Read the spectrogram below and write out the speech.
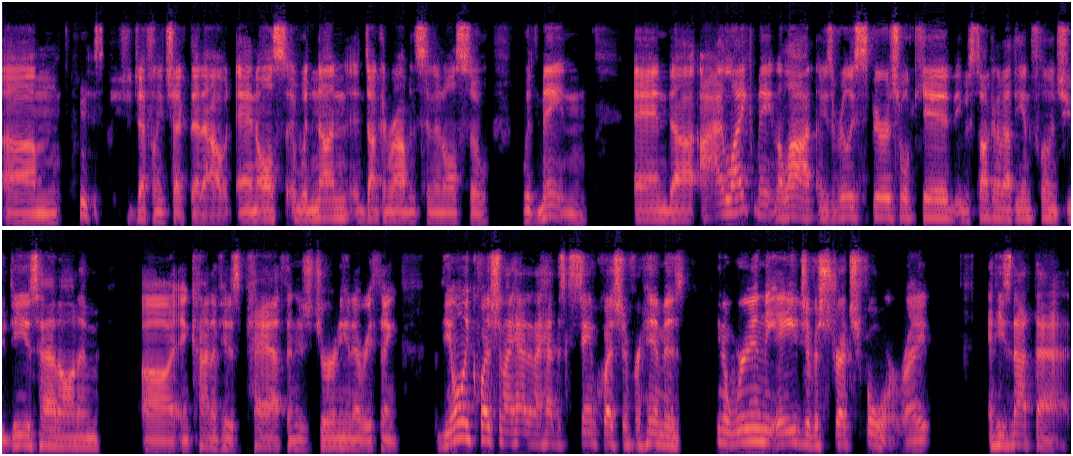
Um, so you should definitely check that out. And also with Nunn, Duncan Robinson, and also with Maten. And uh, I, I like Maten a lot. He's a really spiritual kid. He was talking about the influence UD's had on him uh, and kind of his path and his journey and everything. The only question I had, and I had the same question for him, is you know we're in the age of a stretch four, right? And he's not that.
